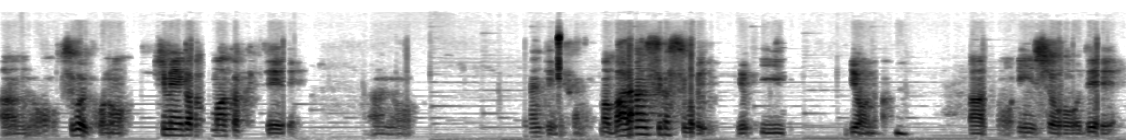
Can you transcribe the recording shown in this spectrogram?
あの、すごいこの、きめが細かくて、あの、なんていうんですかね、まあ、バランスがすごいいいような、あの印象で、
